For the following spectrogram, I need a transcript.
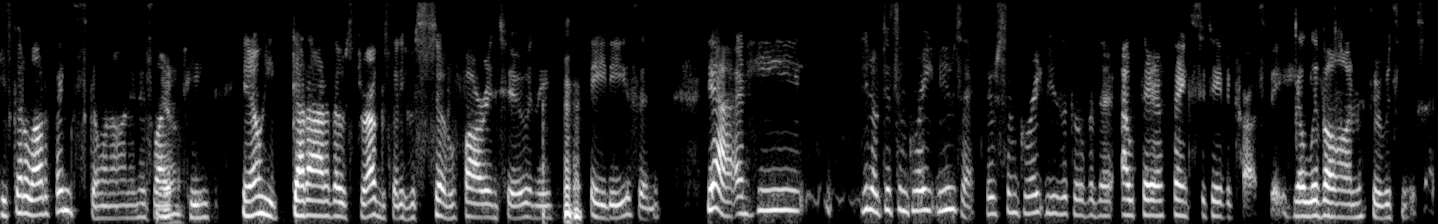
he's got a lot of things going on in his life. Yeah. He, you know, he got out of those drugs that he was so far into in the Mhm. '80s, and yeah, and he, you know, did some great music. There's some great music over there out there, thanks to David Crosby. He'll live on through his music.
